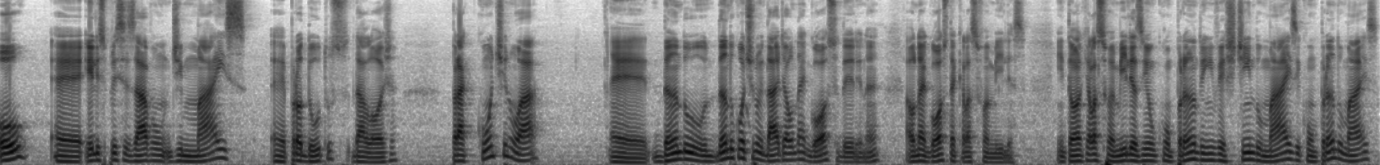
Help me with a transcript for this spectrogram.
Ou é, eles precisavam de mais é, produtos da loja para continuar é, dando, dando continuidade ao negócio dele, né? Ao negócio daquelas famílias. Então aquelas famílias iam comprando e investindo mais e comprando mais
